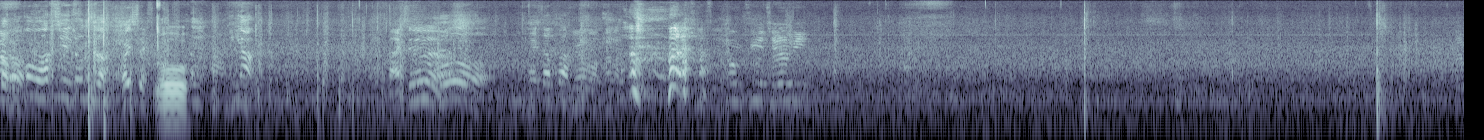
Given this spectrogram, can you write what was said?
조금 확실히 쫓는다. 나이스. 오. 나이스. 오. 잘 쌌다. 형 뒤에 재현이. 잘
